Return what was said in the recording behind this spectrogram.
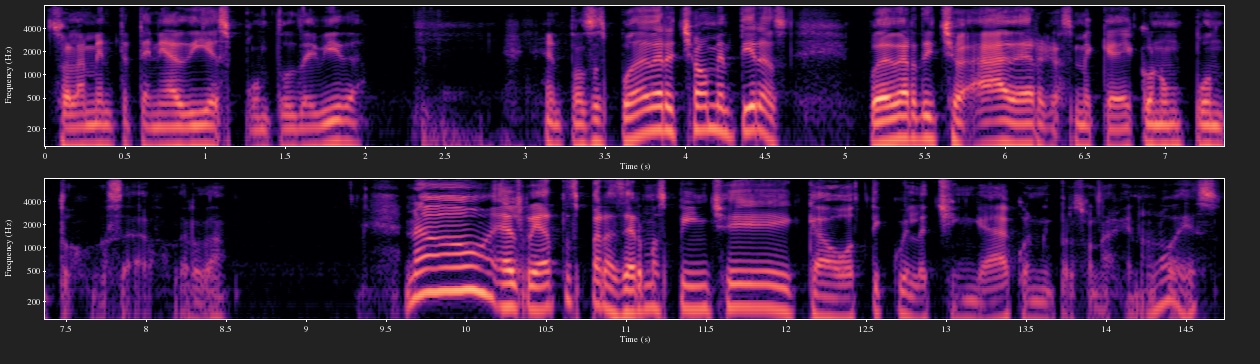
Solamente tenía 10 puntos de vida. Entonces puede haber echado mentiras. Puede haber dicho, ah, vergas, me quedé con un punto. O sea, ¿verdad? No, el reato es para ser más pinche caótico y la chingada con mi personaje, ¿no lo es?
